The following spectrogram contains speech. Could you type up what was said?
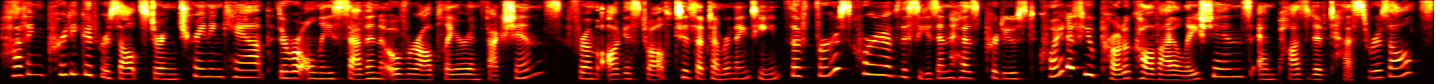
having pretty good results during training camp, there were only seven overall player infections from August 12th to September 19th. The first quarter of the season has produced quite a few protocol violations and positive test results,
